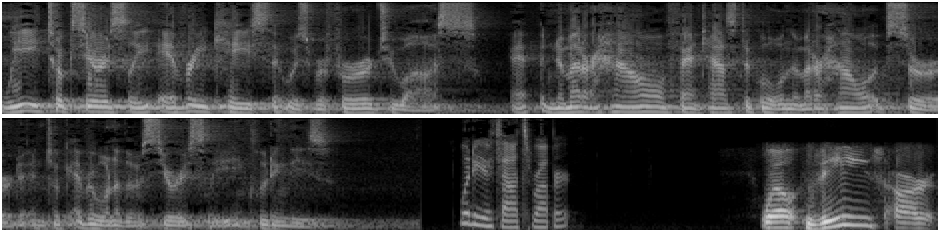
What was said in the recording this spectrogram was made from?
We took seriously every case that was referred to us, eh, no matter how fantastical, no matter how absurd, and took every one of those seriously, including these. What are your thoughts, Robert? Well, these are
